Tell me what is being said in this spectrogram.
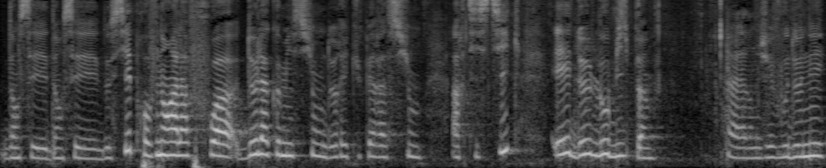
dans, ces, dans ces dossiers, provenant à la fois de la commission de récupération artistique et de l'OBIP. Voilà, donc je vais vous donner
